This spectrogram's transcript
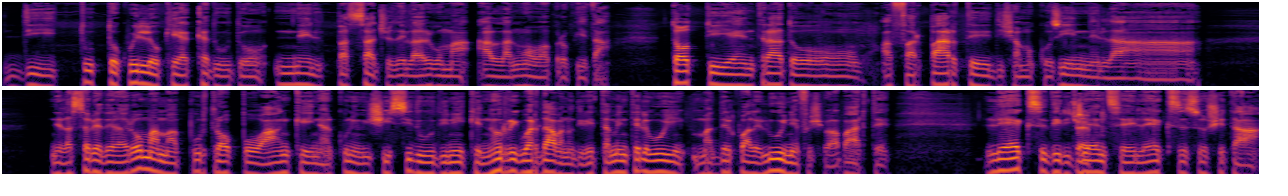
di tutto quello che è accaduto nel passaggio della Roma alla nuova proprietà. Totti è entrato a far parte, diciamo così, nella, nella storia della Roma, ma purtroppo anche in alcune vicissitudini che non riguardavano direttamente lui, ma del quale lui ne faceva parte. Le ex dirigenze, certo. le ex società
